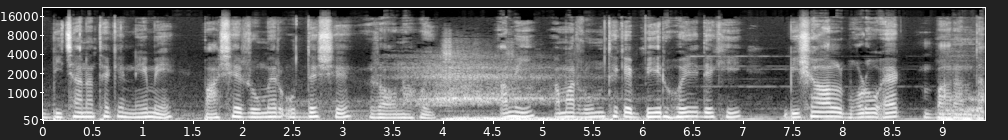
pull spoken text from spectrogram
বিছানা থেকে নেমে পাশের রুমের উদ্দেশ্যে রওনা হই। আমি আমার রুম থেকে বের হয়ে দেখি বিশাল বড় এক বারান্দা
